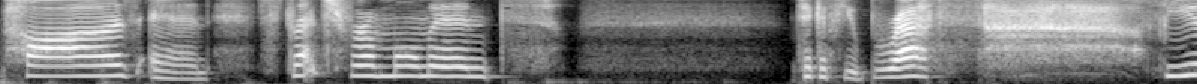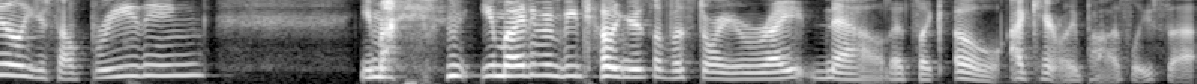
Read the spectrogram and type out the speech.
pause and stretch for a moment. Take a few breaths. Feel yourself breathing. You might you might even be telling yourself a story right now that's like, "Oh, I can't really pause, Lisa.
